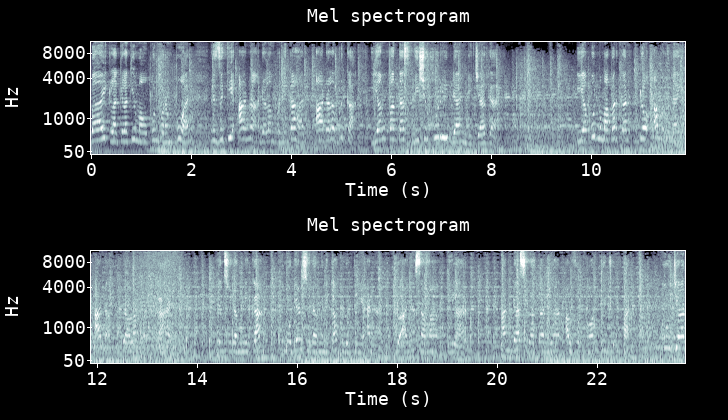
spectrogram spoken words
baik laki-laki maupun perempuan, rezeki anak dalam pernikahan adalah berkah yang pantas disyukuri dan dijaga. Ia pun memaparkan doa mengenai anak dalam pernikahan. Yang sudah menikah, kemudian sudah menikah belum punya anak, doanya sama Bilar. Anda silakan lihat Al-Furqan 74. Ujar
